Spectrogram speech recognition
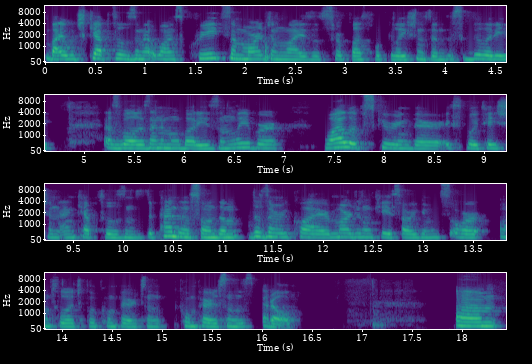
by which capitalism at once creates and marginalizes surplus populations and disability, as well as animal bodies and labor, while obscuring their exploitation and capitalism's dependence on them, doesn't require marginal case arguments or ontological comparison, comparisons at all. Um,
